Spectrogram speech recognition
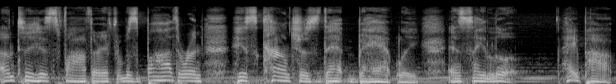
unto his father if it was bothering his conscience that badly and say, Look, hey, Pop,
